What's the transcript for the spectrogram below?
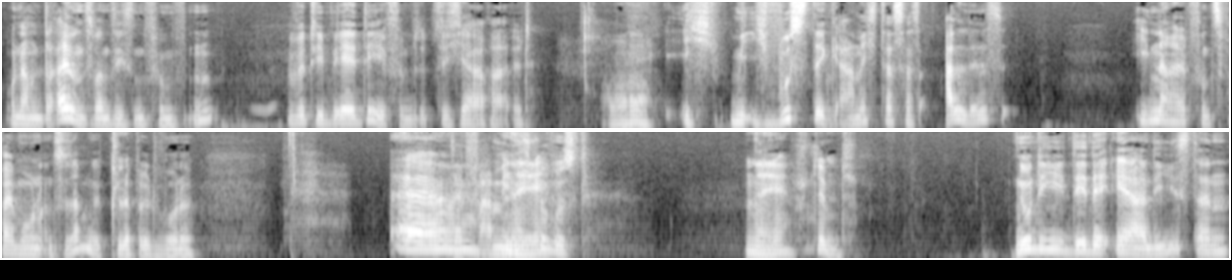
Und am 23.05. wird die BRD 75 Jahre alt. Oh. Ich, ich wusste gar nicht, dass das alles innerhalb von zwei Monaten zusammengeklöppelt wurde. Äh, Das war mir nee. nicht bewusst. Nee, stimmt. Nur die DDR, die ist dann,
